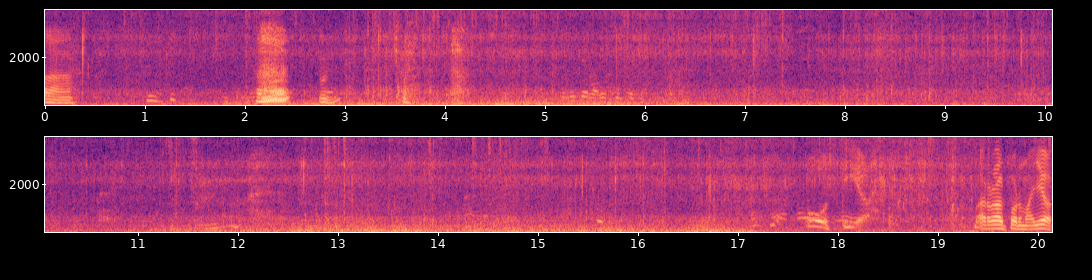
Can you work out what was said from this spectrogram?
Ah. Hostia. Barro al por mayor.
